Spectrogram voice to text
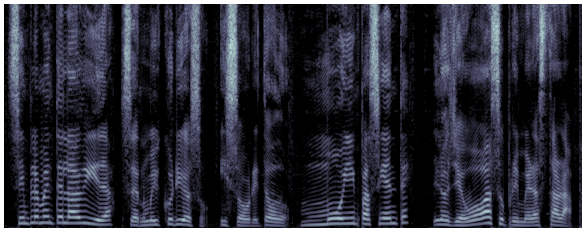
Simplemente la vida, ser muy curioso y sobre todo muy impaciente, lo llevó a su primera startup.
